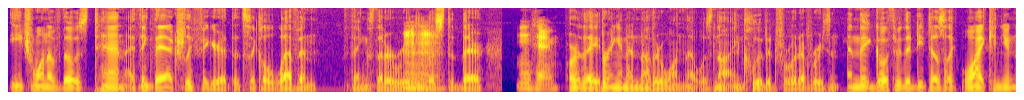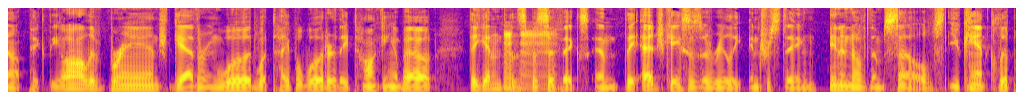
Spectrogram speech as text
each one of those 10. I think they actually figure it that's like 11 things that are really Mhm. listed there. Okay. or they bring in another one that was not included for whatever reason. And they go through the details like why can you not pick the olive branch, gathering wood, what type of wood are they talking about? They get into the specifics, and the edge cases are really interesting in and of themselves. You can't clip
